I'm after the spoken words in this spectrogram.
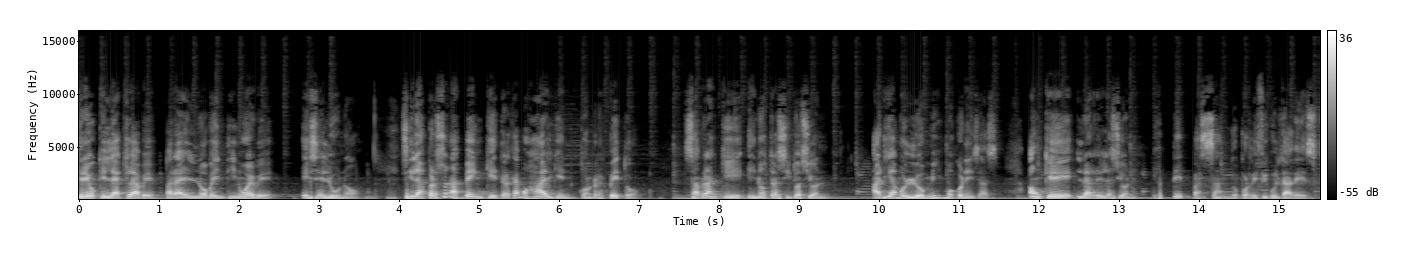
creo que la clave para el 99 es el 1. Si las personas ven que tratamos a alguien con respeto, sabrán que en otra situación haríamos lo mismo con ellas, aunque la relación esté pasando por dificultades.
